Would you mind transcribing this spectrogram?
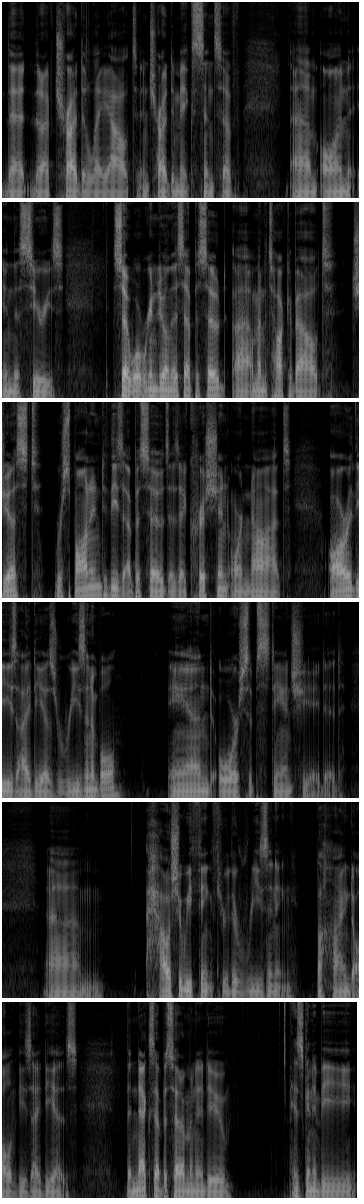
that that I've tried to lay out and tried to make sense of um, on in this series. So, what we're going to do on this episode, uh, I'm going to talk about just responding to these episodes as a Christian or not. Are these ideas reasonable and or substantiated? Um, how should we think through the reasoning behind all of these ideas? The next episode I'm going to do is going to be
